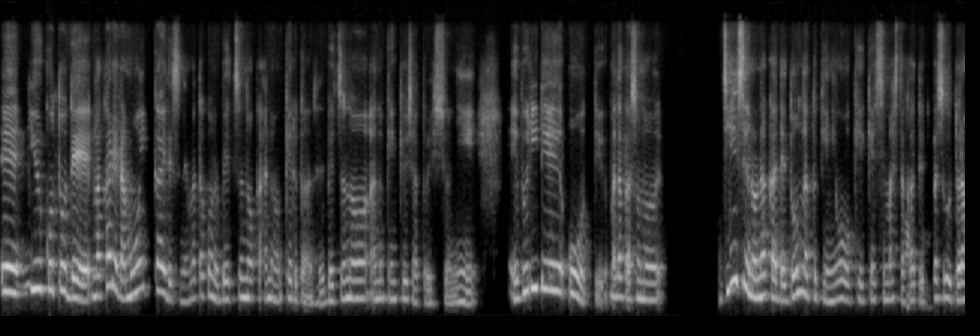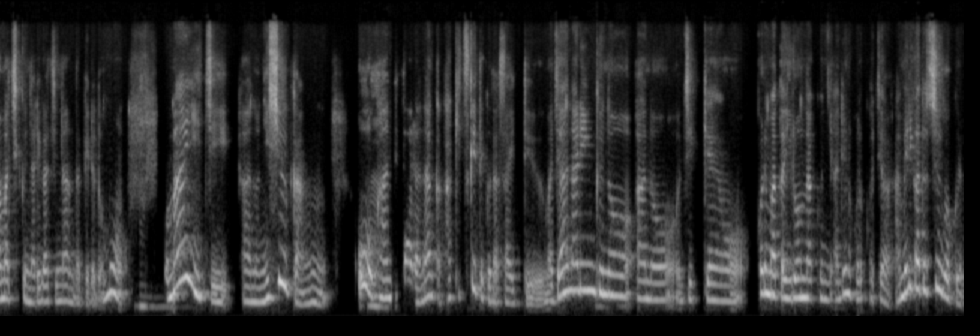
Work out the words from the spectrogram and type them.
でいうことで、まあ、彼らもう一回ですねまた今度別のあのケルトなんですけど別のあの研究者と一緒にエブリデイ・オーっていう、まあ、だからその人生の中でどんな時にを経験しましたかってすごいドラマチックになりがちなんだけれども、うん、毎日あの2週間を感じたらなんか書きつけてくださいっていう、まあ、ジャーナリングのあの実験を、これまたいろんな国、あるいはこれこっちはアメリカと中国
